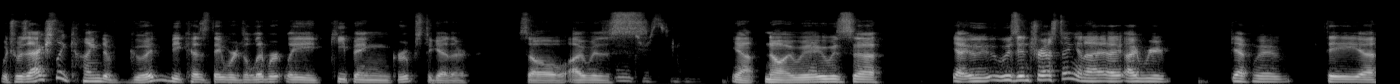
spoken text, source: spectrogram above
which was actually kind of good because they were deliberately keeping groups together. So I was Interesting. yeah no it, it was uh yeah it, it was interesting and i i, I re yeah we, the uh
